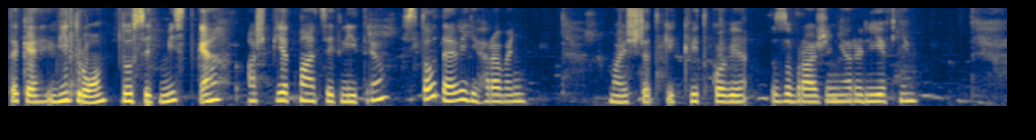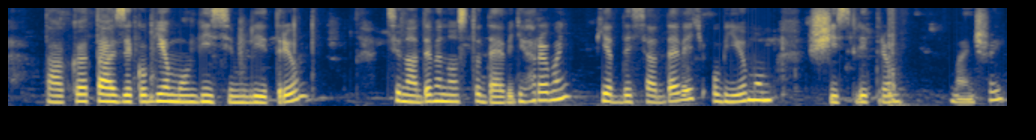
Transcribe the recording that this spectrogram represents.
Таке відро досить містке, аж 15 літрів, 109 гривень. Має ще такі квіткові зображення рельєфні. Так, тазик об'ємом 8 літрів. Ціна 99 гривень, 59 об'ємом 6 літрів. Менший.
